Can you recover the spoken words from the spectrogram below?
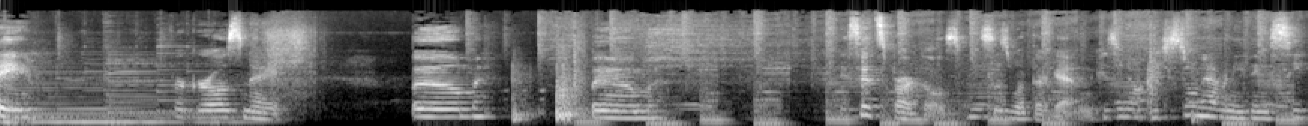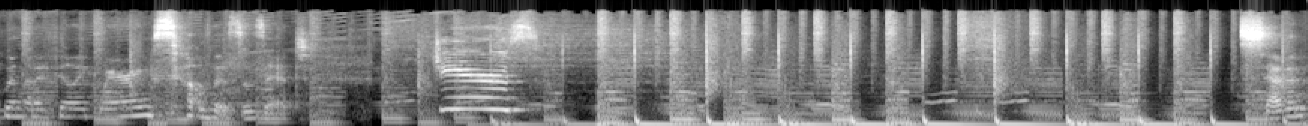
ready for girls' night. Boom, boom. They said sparkles. This is what they're getting. Because, you know, I just don't have anything sequin that I feel like wearing, so this is it. Cheers! Seven,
